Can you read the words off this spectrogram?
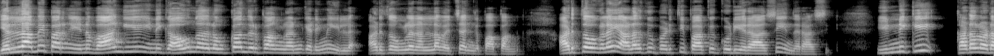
எல்லாமே பாருங்க என்ன வாங்கியும் இன்னைக்கு அவங்க அதில் உட்காந்துருப்பாங்களான்னு கேட்டிங்கன்னா இல்லை. அடுத்தவங்கள நல்லா வச்சு அங்கே பார்ப்பாங்க அடுத்தவங்களை அழகுபடுத்தி பார்க்கக்கூடிய ராசி இந்த ராசி. இன்னைக்கு கடவுளோட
